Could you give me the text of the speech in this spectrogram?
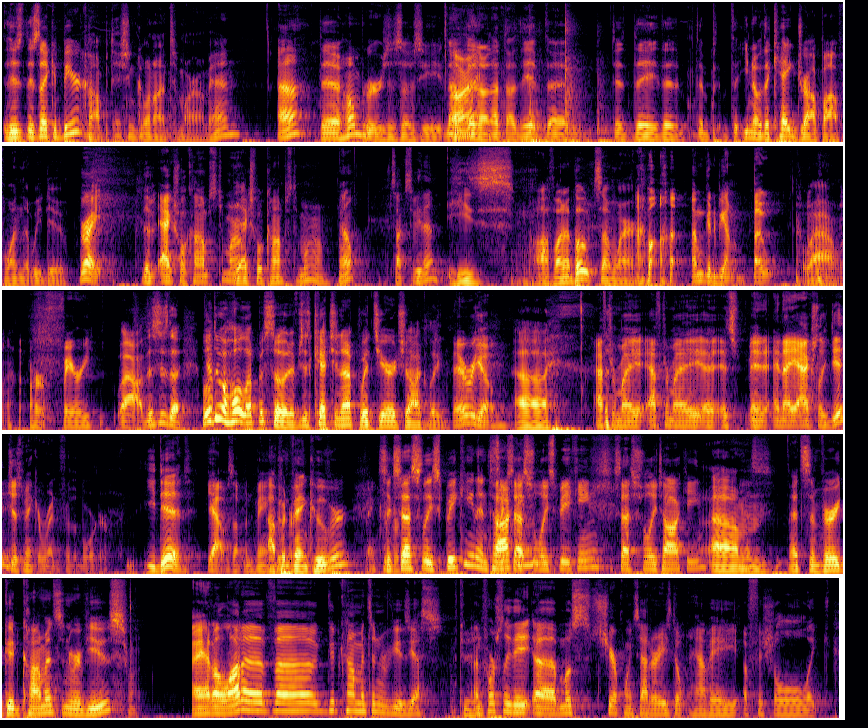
there's there's like a beer competition going on tomorrow, man. Huh? The Homebrewers Association. No, right. no, not the the the, the, the the you know the keg drop off one that we do. Right. The actual comps tomorrow. The actual comps tomorrow. Well, sucks to be them. He's off on a boat somewhere. I'm going to be on a boat Wow. or a ferry. Wow, this is the. We'll do a whole episode of just catching up with Jared Shockley. There we go. Uh, After my after my uh, it's and, and I actually did just make a run for the border. you did Yeah, I was up in Vancouver. up in Vancouver, Vancouver. successfully speaking and talking. Successfully speaking, successfully talking. Um, that's some very good comments and reviews. I had a lot of uh, good comments and reviews. Yes. Unfortunately, they uh, most SharePoint Saturdays don't have a official like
